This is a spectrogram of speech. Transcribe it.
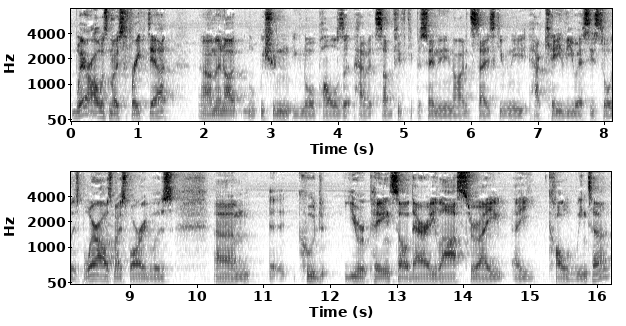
where I was most freaked out. Um, and I, look, we shouldn't ignore polls that have it sub 50% in the United States, given the, how key the US is to all this. But where I was most worried was um, could European solidarity last through a, a cold winter?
